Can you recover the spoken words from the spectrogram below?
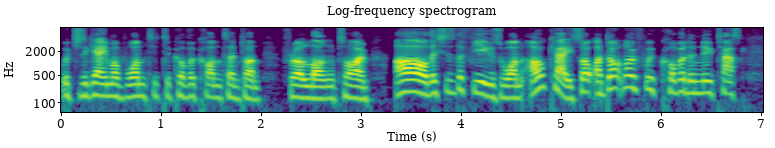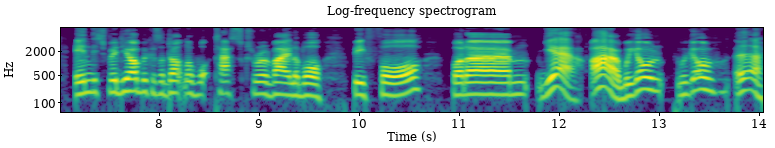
which is a game I've wanted to cover content on for a long time. Oh, this is the fuse one. Okay, so I don't know if we've covered a new task in this video because I don't know what tasks were available before. But um, yeah, ah, we go, we go, uh,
